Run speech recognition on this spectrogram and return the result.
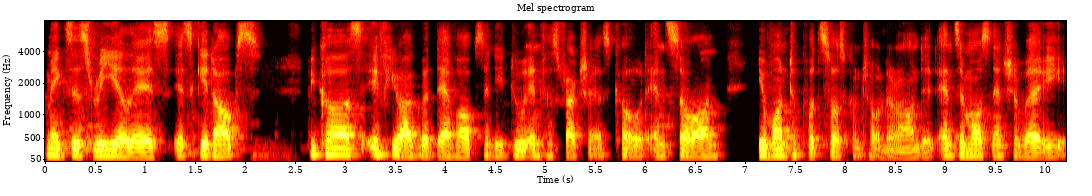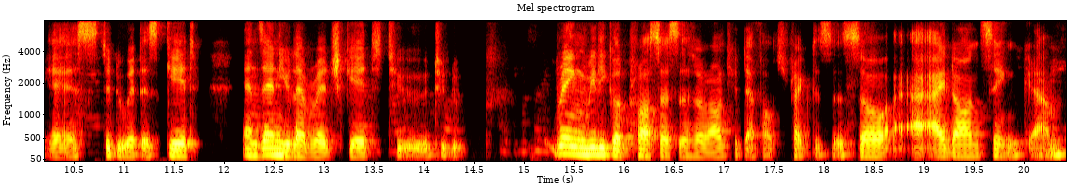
make this real is is GitOps Because if you are good DevOps and you do infrastructure as code and so on, you want to put source control around it. And the most natural way is to do it as Git. And then you leverage Git to, to bring really good processes around your DevOps practices. So I, I don't think um,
